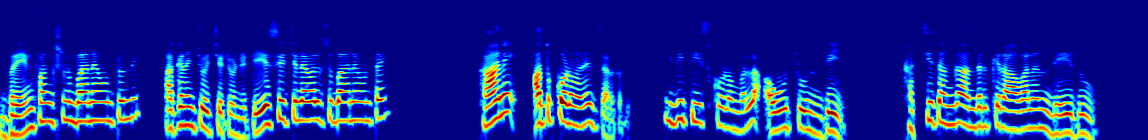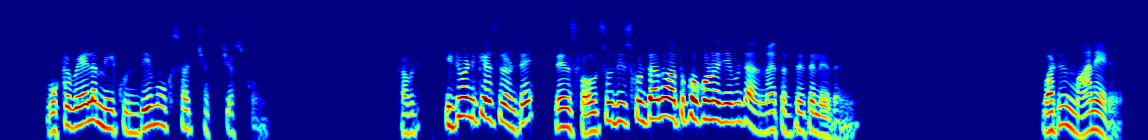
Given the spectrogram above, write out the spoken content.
బ్రెయిన్ ఫంక్షన్ బాగానే ఉంటుంది. అక్కడి నుంచి వచ్చేటువంటి టీఎస్‌హెచ్ లెవెల్స్ బాగానే ఉంటాయి. కానీ అతుక్కోవడం అనేది జరగదు. ఇవి తీసుకోవడం వల్ల అవుతుంది. ఖచ్చితంగా అందరికీ రావాలని లేదు. ఒకవేళ మీకుందేమో ఒకసారి చెక్ చేసుకోండి. కాబట్టి ఇటువంటి కేసులు ఉంటే నేను స్ప్రౌట్స్ తీసుకుంటాను అతుక్కోకుండా చేయమంటే అది మెథడ్స్ అయితే లేదండి. వాటిని మానేయడమే.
